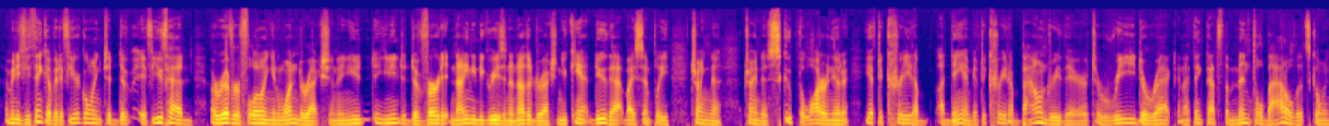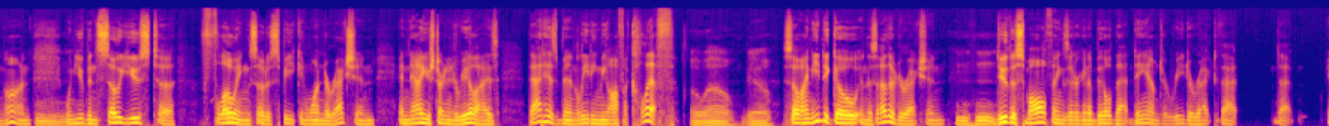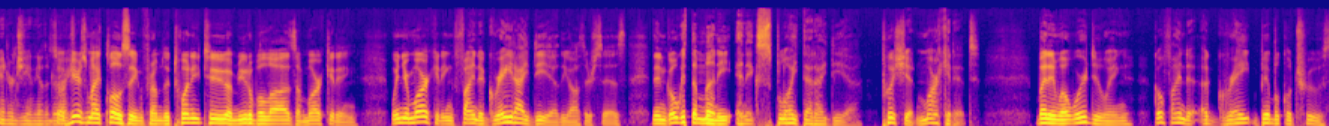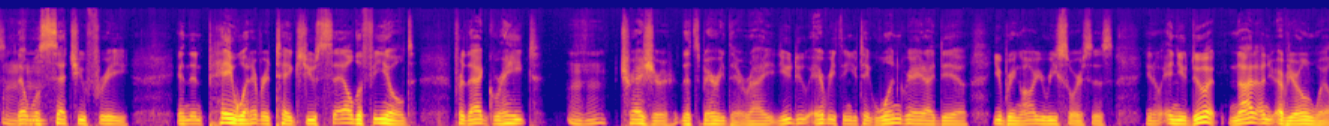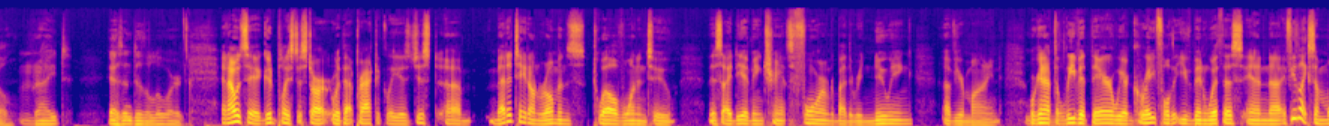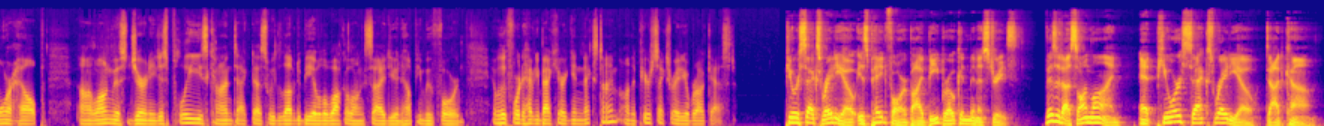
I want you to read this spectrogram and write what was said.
I mean, if you think of it, if you're going to, if you've had a river flowing in one direction and you you need to divert it 90 degrees in another direction, you can't do that by simply trying to trying to scoop the water in the other. You have to create a, a dam. You have to create a boundary there to redirect. And I think that's the mental battle that's going on hmm. when you've been so used to flowing, so to speak, in one direction, and now you're starting to realize that has been leading me off a cliff. Oh wow, yeah. So I need to go in this other direction, Mm-hmm. do the small things that are going to build that dam to redirect that that energy in the other direction. So here's my closing from the 22 immutable laws of marketing. When you're marketing, find a great idea, the author says, then go get the money and exploit that idea. Push it, market it. But in what we're doing, go find a, a great biblical truth that will Mhm. set you free and then pay whatever it takes. You sell the field for that great hmm treasure that's buried there, right? You do everything. You take one great idea, you bring all your resources, you know, and you do it not on your, of your own will, Mhm. right? As unto the Lord. And I would say a good place to start with that practically is just um, meditate on Romans 12, 1 and 2. This idea of being transformed by the renewing of your mind. We're going to have to leave it there. We are grateful that you've been with us. And uh, if you'd like some more help, uh, along this journey, just please contact us. We'd love to be able to walk alongside you and help you move forward. And we look forward to having you back here again next time on the Pure Sex Radio broadcast. Pure Sex Radio is paid for by Be Broken Ministries. Visit us online at puresexradio.com.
